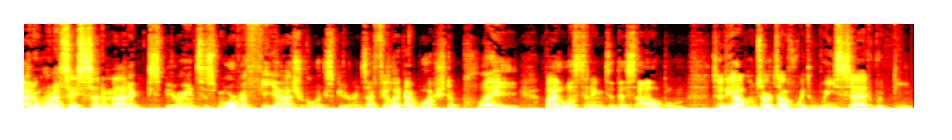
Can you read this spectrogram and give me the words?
I don't want to say cinematic experience, it's more of a theatrical experience. I feel like I watched a play by listening to this album. So the album starts off with We Said, with the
